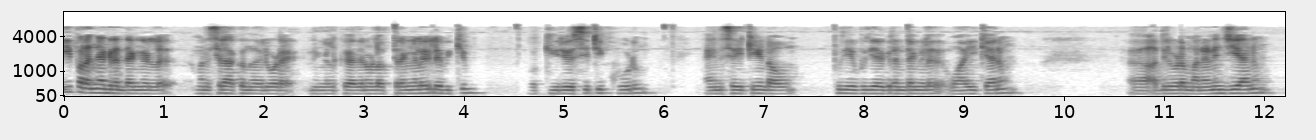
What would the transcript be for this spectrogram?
ഈ- പറഞ്ഞ ഗ്രന്ഥങ്ങളിൽ മനസ്സിലാക്കുന്നതിലൂടെ നിങ്ങൾക്ക് അതിനുള്ള ഉത്തരങ്ങൾ ലഭിക്കും. അപ്പോൾ ക്യൂരിയോസിറ്റി കൂടും ആൻസൈറ്റി ഉണ്ടാവും പുതിയ പുതിയ ഗ്രന്ഥങ്ങൾ വായിക്കാനും അതിലൂടെ മനനം ചെയ്യാനും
